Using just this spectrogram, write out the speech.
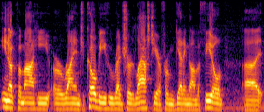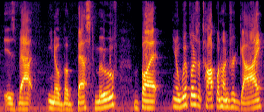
Enokk Vimahi or Ryan Jacoby, who redshirted last year, from getting on the field, uh, is that you know the best move? But you know, Wypler's a top 100 guy,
